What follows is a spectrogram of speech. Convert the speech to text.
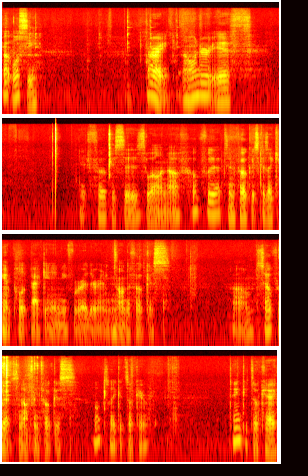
But we'll see. Alright, I wonder if it focuses well enough. Hopefully that's in focus because I can't pull it back in any further and on the focus. Um, so hopefully that's enough in focus. Looks like it's okay. I think it's okay.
